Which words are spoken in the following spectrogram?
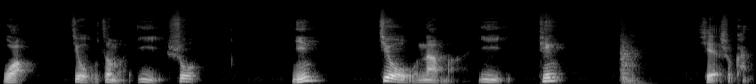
我就这么一说，您就那么一听。谢谢收看。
